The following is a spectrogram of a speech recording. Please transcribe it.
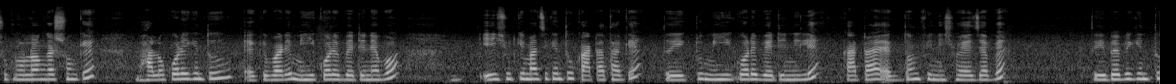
শুকনো লঙ্কার সঙ্গে ভালো করে কিন্তু একেবারে মিহি করে বেটে নেব। এই শুটকি মাছে কিন্তু কাটা থাকে, তো একটু মিহি করে বেটে নিলে কাটা একদম ফিনিশ হয়ে যাবে। তো এইভাবে কিন্তু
